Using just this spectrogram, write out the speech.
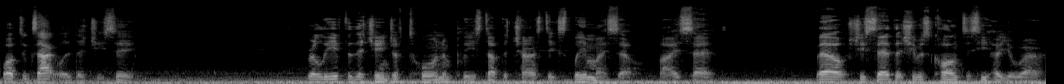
What exactly did she say? Relieved at the change of tone and pleased to have the chance to explain myself, I said, Well, she said that she was calling to see how you were.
